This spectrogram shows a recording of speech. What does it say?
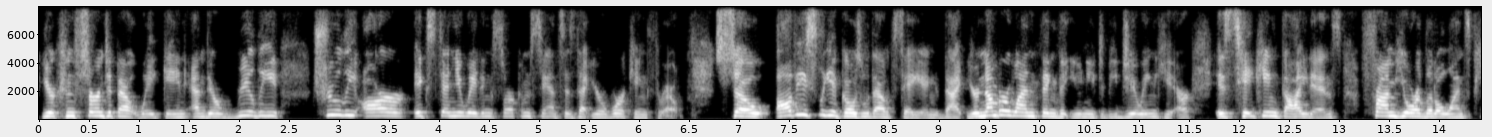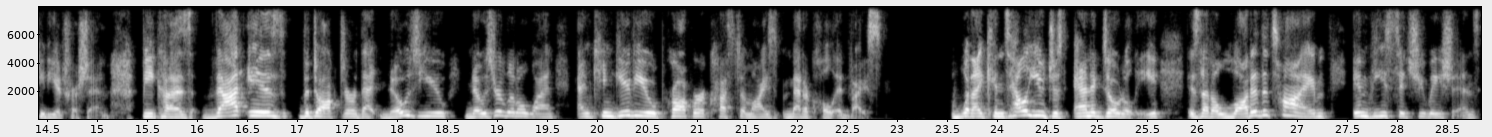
you're concerned about weight gain, and there really truly are extenuating circumstances that you're working through. So, obviously, it goes without saying that your number one thing that you need to be doing here is taking guidance from your little one's pediatrician because that is the doctor that knows you, knows your little one, and can give you proper customized medical advice what I can tell you just anecdotally is that a lot of the time in these situations,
